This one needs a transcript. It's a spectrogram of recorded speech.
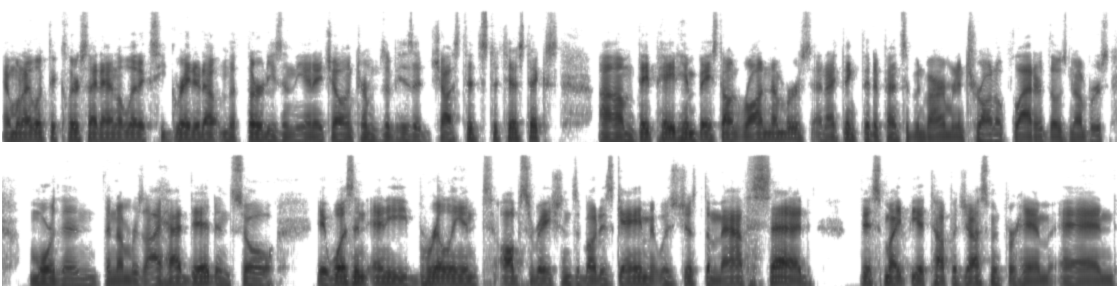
And when I looked at Clearsight Analytics, he graded out in the 30s in the NHL in terms of his adjusted statistics. Um, they paid him based on raw numbers, and I think the defensive environment in Toronto flattered those numbers more than the numbers I had did. And so it wasn't any brilliant observations about his game. It was just the math said this might be a tough adjustment for him. And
